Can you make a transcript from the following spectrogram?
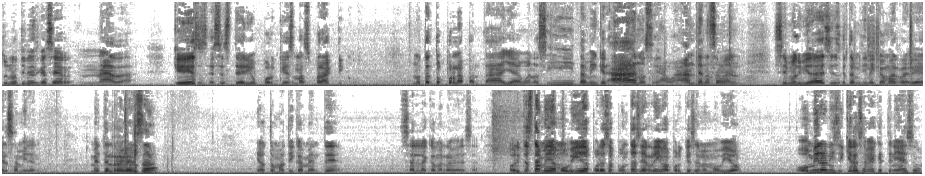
Tú no tienes que hacer nada. Que es, es estéreo porque es más práctico. No tanto por la pantalla. Bueno, sí, también que. Ah, no sé, aguante, no se me, se me olvidaba decirles que también tiene cámara reversa. Miren, meten reversa y automáticamente sale la cámara reversa. Ahorita está media movida, por eso apunta hacia arriba porque se me movió. Oh, mira, ni siquiera sabía que tenía eso.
